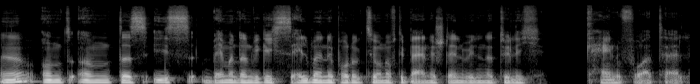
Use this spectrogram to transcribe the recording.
Ja, und ähm, das ist, wenn man dann wirklich selber eine Produktion auf die Beine stellen will, natürlich kein Vorteil.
